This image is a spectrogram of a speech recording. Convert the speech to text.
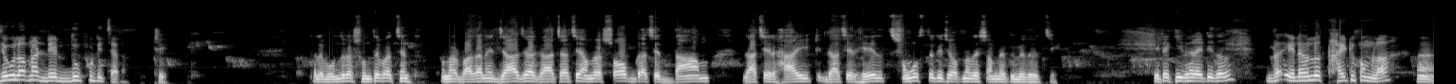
যেগুলো আপনার দেড় দু ফুটের চারা। তাহলে বন্ধুরা শুনতে পাচ্ছেন? ওনার বাগানে যা যা গাছ আছে আমরা সব গাছের দাম গাছের হাইট গাছের হেলথ সমস্ত কিছু আপনাদের সামনে তুলে ধরছি। এটা কি ভ্যারাইটি দাদা? এটা হলো থাইটু কমলা হ্যাঁ।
